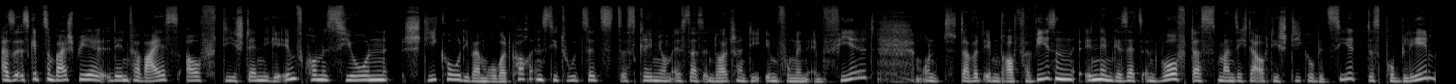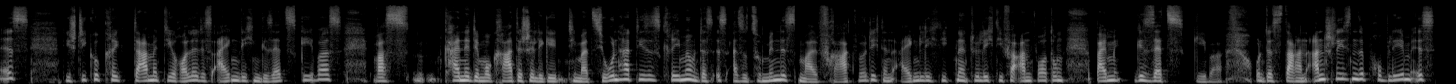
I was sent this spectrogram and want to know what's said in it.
Also es gibt zum Beispiel den Verweis auf die Ständige Impfkommission STIKO, die beim Robert-Koch-Institut sitzt. Das Gremium ist, das in Deutschland die Impfungen empfiehlt. Und da wird eben darauf verwiesen in dem Gesetzentwurf, dass man sich da auf die STIKO bezieht. Das Problem ist, die STIKO kriegt damit die Rolle des eigentlichen Gesetzgebers, was keine demokratische Legitimation hat, dieses Gremium. Das ist also zumindest mal fragwürdig, denn eigentlich liegt natürlich die Verantwortung beim Gesetzgeber. Und das daran anschließende Problem ist,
